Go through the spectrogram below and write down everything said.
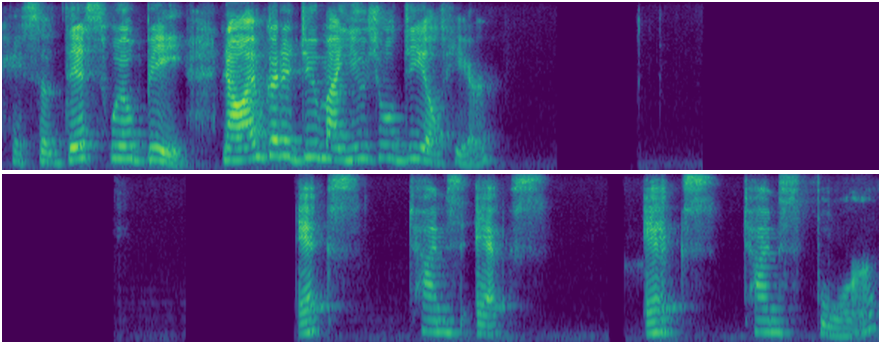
Okay, so this will be, now I'm going to do my usual deal here. X times X, X times 4.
